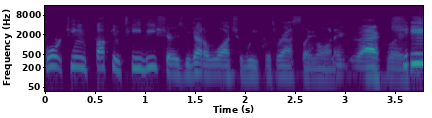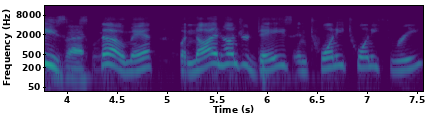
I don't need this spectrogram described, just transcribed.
14 fucking TV shows we got to watch a week with wrestling on it. Exactly. Jesus. Exactly. No, man. But 900 days in 2023,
